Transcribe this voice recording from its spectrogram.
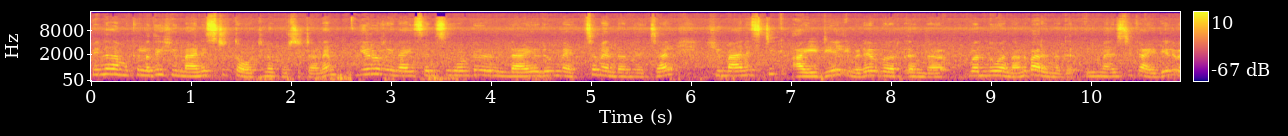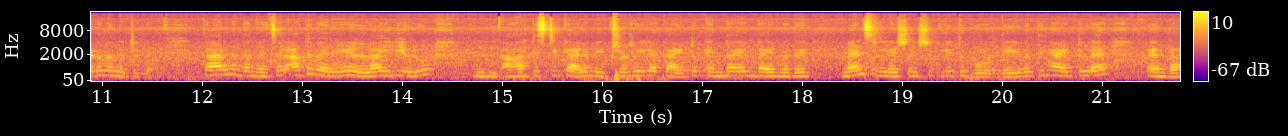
പിന്നെ നമുക്കുള്ളത് ഹ്യൂമാനിസ്റ്റ് തോട്ടിനെ കുറിച്ചിട്ടാണ്. ഈ ഒരു റിനൈസൻസ് കൊണ്ട് ഉണ്ടായ ഒരു മെച്ചം എന്താണെന്ന് വെച്ചാൽ ഹ്യൂമാനിസ്റ്റിക് ഐഡിയൽ ഇവിടെ എന്താ വന്നു എന്നാണ് പറയുന്നത്. ഹ്യൂമാനിസ്റ്റിക് ഐഡിയൽ ഇവിടെ വന്നിട്ടുണ്ട്. കാരണം എന്താണെന്ന് വെച്ചാൽ അതുവരെയുള്ള ഈ ഒരു ആർട്ടിസ്റ്റിക്കായാലും ലിറ്റററിയിലൊക്കെ ആയിട്ടും എന്താ ഉണ്ടായിരുന്നത്? മെൻസ് റിലേഷൻഷിപ്പ് വിത്ത് ഗോഡ് ദൈവത്തിനായിട്ടുള്ള എന്താ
